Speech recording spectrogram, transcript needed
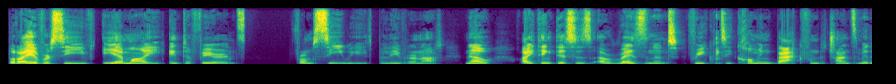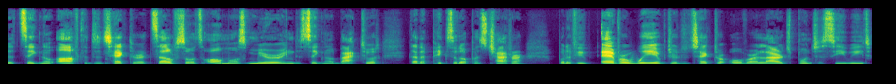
But I have received EMI interference from seaweed, believe it or not. Now, I think this is a resonant frequency coming back from the transmitted signal off the detector itself. So it's almost mirroring the signal back to it that it picks it up as chatter. But if you've ever waved your detector over a large bunch of seaweed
